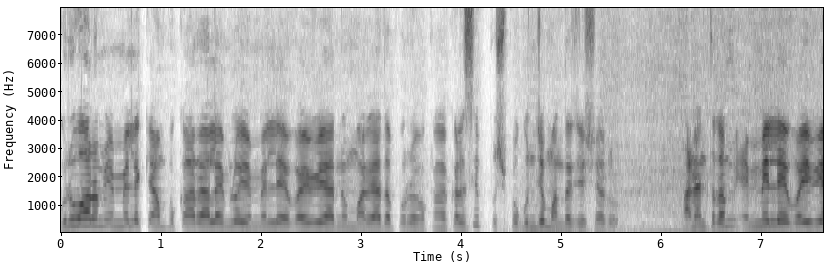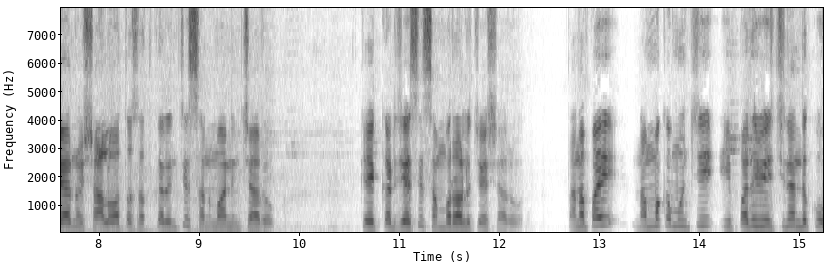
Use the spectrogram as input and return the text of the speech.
గురువారం ఎమ్మెల్యే క్యాంపు కార్యాలయంలో ఎమ్మెల్యే వైవీఆర్ను మర్యాదపూర్వకంగా కలిసి పుష్పగుంజం అందజేశారు. అనంతరం ఎమ్మెల్యే వైవీఆర్ను శాల్వాతో సత్కరించి సన్మానించారు. కేక్ కట్ చేసి సంబరాలు చేశారు. తనపై నమ్మకం ఉంచి ఈ పదవి ఇచ్చినందుకు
